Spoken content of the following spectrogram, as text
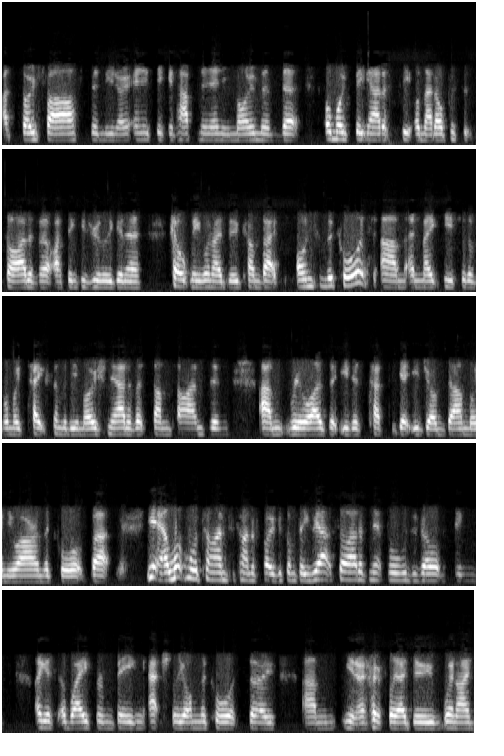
are so fast and, you know, anything can happen in any moment that almost being able to sit on that opposite side of it, I think is really going to help me when I do come back onto the court um, and make you sort of almost take some of the emotion out of it sometimes and um, realise that you just have to get your job done when you are on the court. But yeah, a lot more time to kind of focus on things outside of netball, develop things, I guess, away from being actually on the court. So, um, you know, hopefully I do when I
